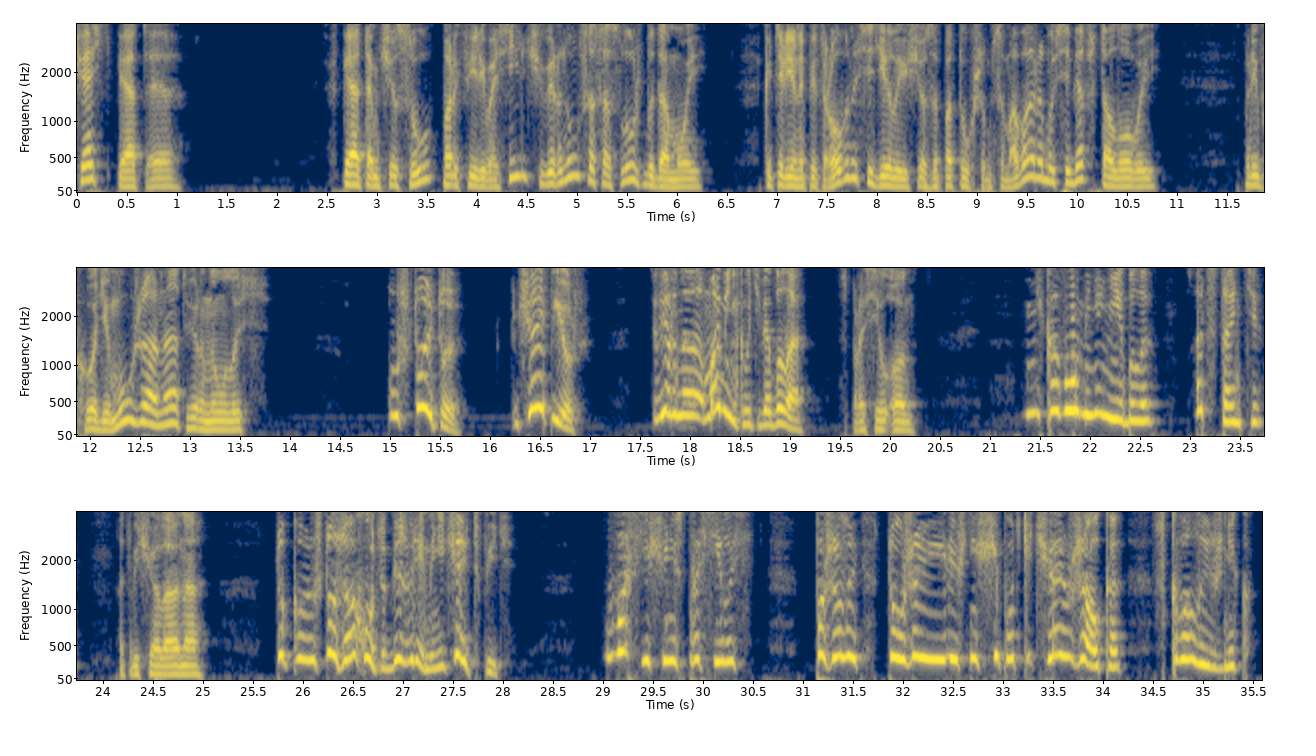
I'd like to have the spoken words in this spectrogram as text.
Часть пятая В пятом часу Порфирий Васильевич вернулся со службы домой. Катерина Петровна сидела еще за потухшим самоваром у себя в столовой. При входе мужа она отвернулась. — Что это? Чай пьешь? Верно, маменька у тебя была? — спросил он. — Никого у меня не было. Отстаньте, — отвечала она. — Так что за охота без времени чай-то пить? — Вас еще не спросилась. Пожалуй, тоже и лишней щепотки чаю жалко. Сквалыжник.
